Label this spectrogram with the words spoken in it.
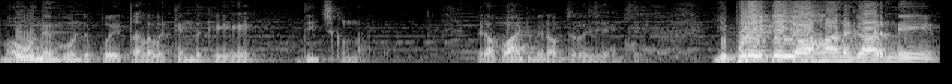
మౌనంగా ఉండిపోయి తలల కిందకి దించుకున్నారు. మీరు ఆ పాయింట్ మీరు అబ్జర్వ్ చేయండి. ఎప్పుడైతే యోహాను గారిని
